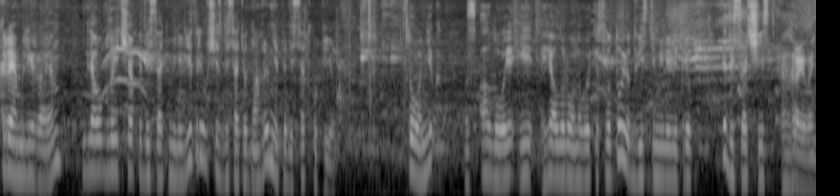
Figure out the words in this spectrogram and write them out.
Крем Лірен для обличчя 50 мл 61 гривня 50 копійок. Тонік з алоє і гіалуроновою кислотою 200 мл 56 гривень.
